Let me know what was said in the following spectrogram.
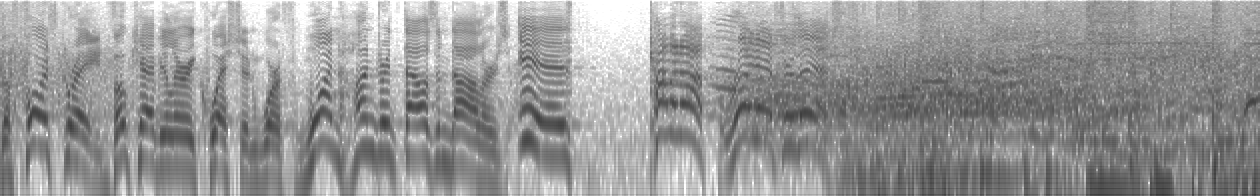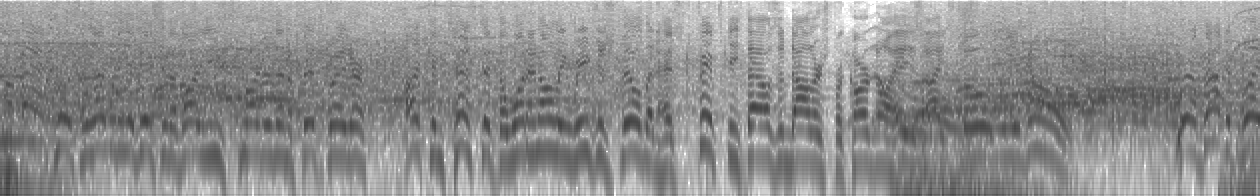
The fourth grade vocabulary question worth $100,000 is coming up right after this. Of Are You Smarter Than a Fifth Grader? Our contestant, the one and only Regis Philbin, has $50,000 for Cardinal Hayes High School. There you go. We're about to play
